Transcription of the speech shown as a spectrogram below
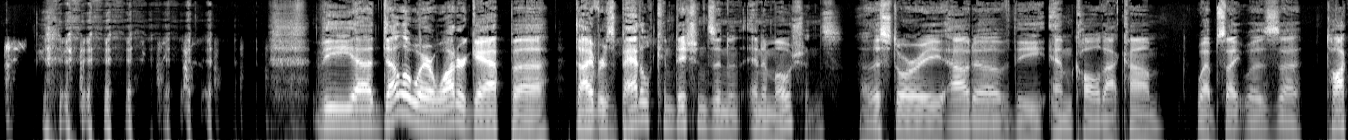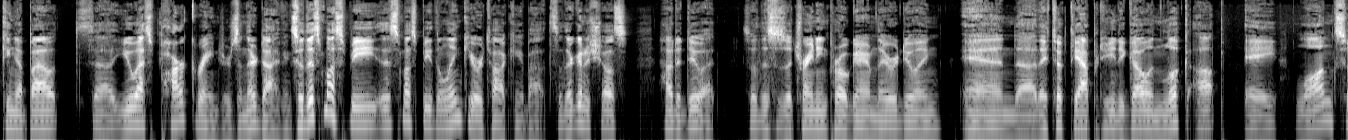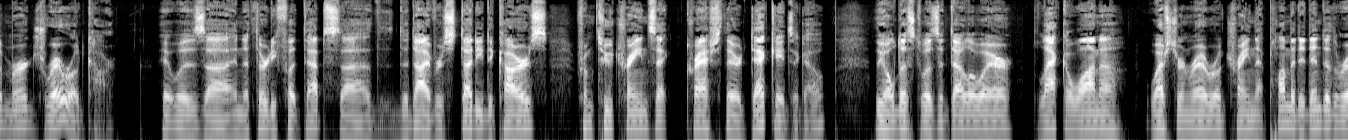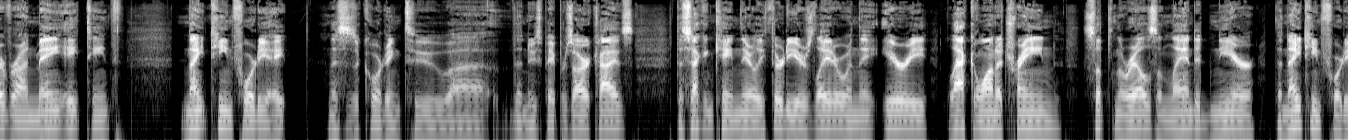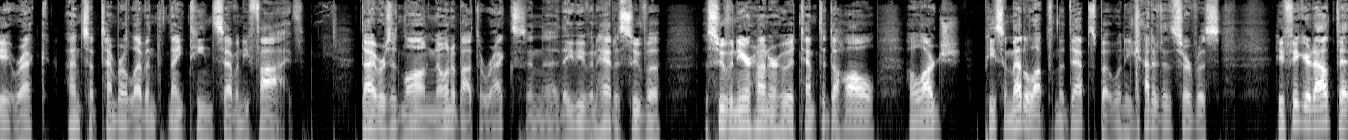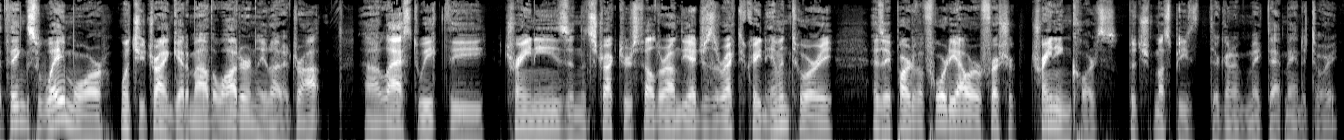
the uh, Delaware Water Gap uh, divers battle conditions and, and emotions. Uh, this story out of the mcall.com website was uh, talking about uh, U.S. park rangers and their diving. So this must be this must be the link you were talking about. So they're going to show us how to do it. So this is a training program they were doing, and uh, they took the opportunity to go and look up a long submerged railroad car. It was uh, in the 30 foot depths. Uh, the divers studied the cars from two trains that crashed there decades ago. The oldest was a Delaware Lackawanna Western Railroad train that plummeted into the river on May 18th, 1948. And this is according to uh, the newspaper's archives. The second came nearly 30 years later when the Erie Lackawanna train slipped on the rails and landed near the 1948 wreck on September 11th, 1975. Divers had long known about the wrecks, and uh, they've even had a, suva, a souvenir hunter who attempted to haul a large piece of metal up from the depths, but when he got it to the surface, he figured out that things weigh more once you try and get them out of the water, and he let it drop. Uh, last week, the trainees and instructors felt around the edges of the wreck to create an inventory as a part of a 40-hour refresher training course, which must be they're going to make that mandatory.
